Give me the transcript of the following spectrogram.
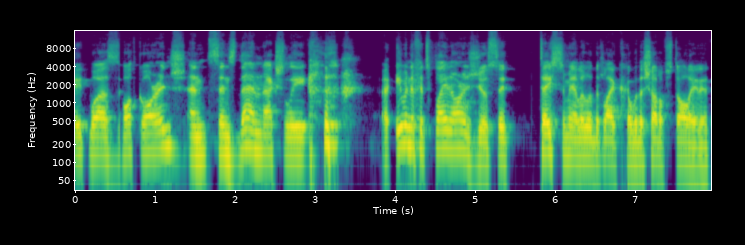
It was vodka orange. And since then, actually, uh, even if it's plain orange juice, it tastes to me a little bit like with a shot of Stoli in it.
